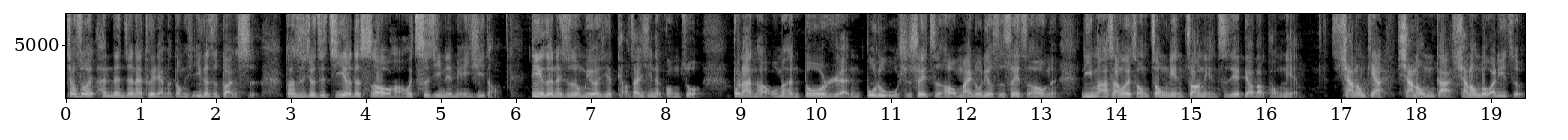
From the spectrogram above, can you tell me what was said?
教授很认真在推两个东西，一个是断食，断食就是饥饿的时候哈，会刺激你的免疫系统；第二个呢，就是我们有一些挑战性的工作。不然哈，我们很多人步入五十岁之后，迈入六十岁之后呢，你马上会从中年、壮年直接掉到童年，想拢惊，想拢唔干，想拢不管力者。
